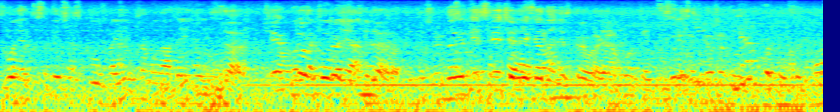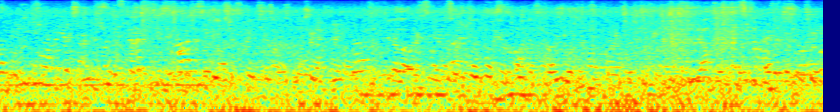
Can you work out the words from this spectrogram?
звонят диспетчерскую, узнают, кому надо, и Да, Вот кто, такой кто- вариант. да, Да, вечер никогда не скрывает. Не работает. Люди говорят, что приходят сказать, Спасибо большое.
